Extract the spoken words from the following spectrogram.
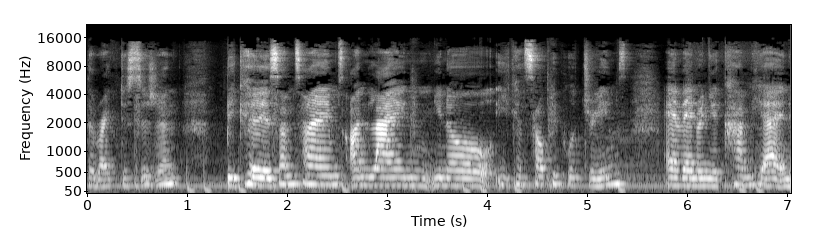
the right decision. Because sometimes online you know you can sell people dreams and then when you come here and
